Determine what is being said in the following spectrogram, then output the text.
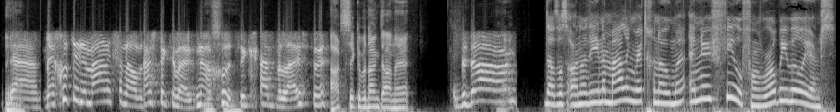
Ja, ik ben goed in de maling genomen. Hartstikke leuk. Nou goed, ik ga het beluisteren. Hartstikke bedankt, Anne. Bedankt. Dat was Anne die in de maling werd genomen. En nu Feel van Robbie Williams.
